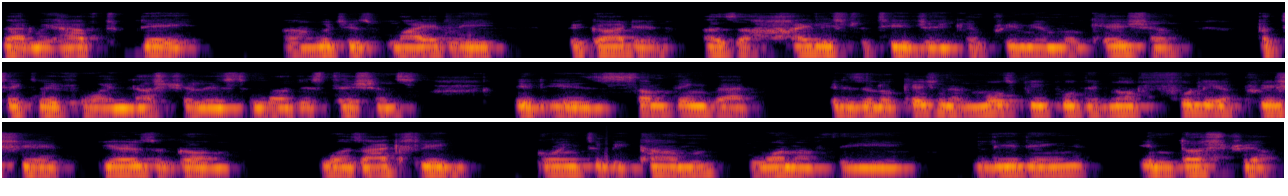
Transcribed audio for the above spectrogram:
that we have today, uh, which is widely regarded as a highly strategic and premium location, particularly for industrialists and logisticians. It is something that it is a location that most people did not fully appreciate years ago was actually going to become one of the leading industrial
